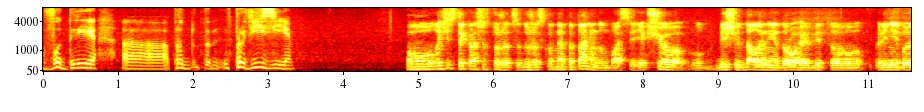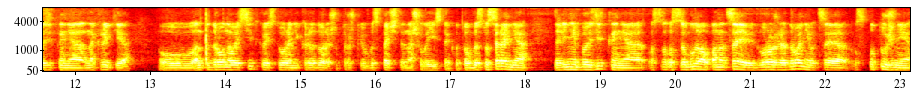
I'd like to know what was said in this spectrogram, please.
води, е, провізії? Логістика зараз теж це дуже складне питання на Донбасі. Якщо більш віддалені дороги від о, лінії боєзіткнення накриті о, антидроновою сіткою, створені коридори, щоб трошки убезпечити нашу логістику, то безпосередньо на лінії боєзіткнення ос- особлива панацея від ворожих дронів це потужні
